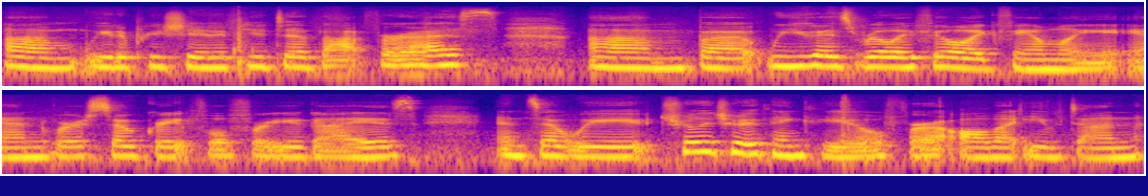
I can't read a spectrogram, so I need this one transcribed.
um, we'd appreciate if you did that for us. Um, but we, you guys really feel like family, and we're so grateful for you guys. And so, we truly, truly thank you for all that you've done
